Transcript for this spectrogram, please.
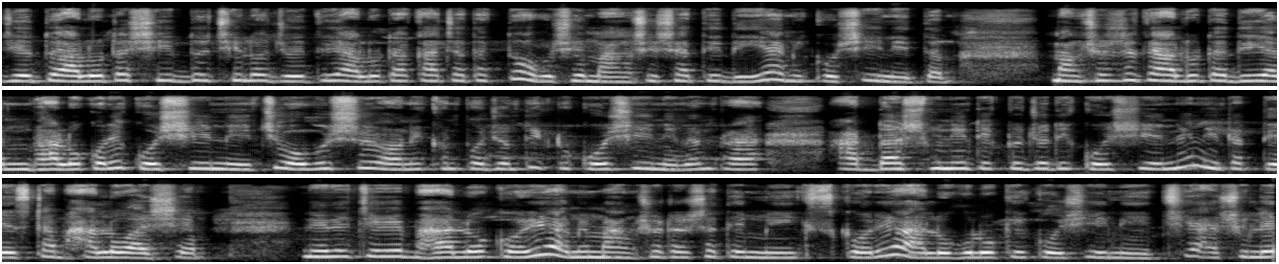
যেহেতু আলুটা সিদ্ধ ছিল, যদি আলুটা কাঁচা থাকতো অবশ্যই মাংসের সাথে দিয়ে আমি কষিয়ে নিতাম। মাংসের সাথে আলুটা দিয়ে আমি ভালো করে কষিয়ে নিয়েছি। অবশ্যই অনেকক্ষণ পর্যন্ত একটু কষিয়ে নেবেন, প্রায় আট দশ মিনিট একটু যদি কষিয়ে নেন, এটা টেস্টটা ভালো আসে। নেড়ে চেড়ে ভালো করে আমি মাংসটার সাথে মিক্স করে আলুগুলোকে কষিয়ে নিয়েছি। আসলে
